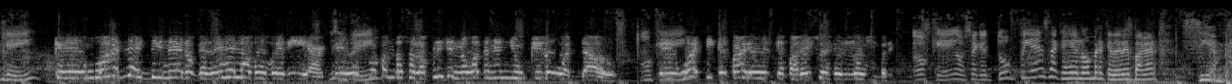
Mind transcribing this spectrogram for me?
Que guarde el dinero, que deje la bobería, que después cuando se lo apliquen no va a tener ni un kilo guardado. Ok. Que guarde y que pague el que para eso es el hombre. Ok, o sea que tú piensas que es el hombre que debe pagar siempre.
